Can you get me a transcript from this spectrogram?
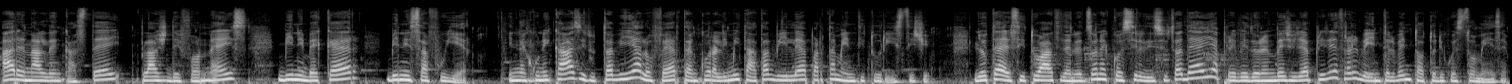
a Renalden Castell, Plage des Fourneys, Bini Becker, Bini Safouyer. In alcuni casi, tuttavia, l'offerta è ancora limitata a ville e appartamenti turistici. Gli hotel situati nelle zone costiere di Ciutadeia prevedono invece di aprire tra il 20 e il 28 di questo mese.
